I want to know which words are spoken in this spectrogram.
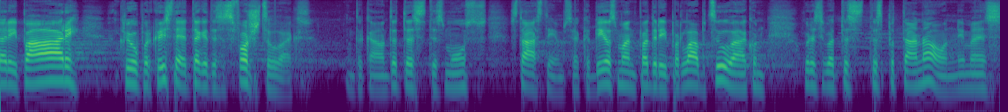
darīju pāri, kļuvu par kristieti, tagad es esmu foršs cilvēks. Un kā, un tas ir mūsu stāstījums, ja, ka Dievs mani padarīja par labu cilvēku. Un, un, tas, tas pat tā nav. Un, ja mēs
